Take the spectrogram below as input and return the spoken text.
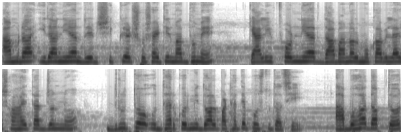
আমরা ইরানিয়ান রেড সিক্রেট সোসাইটির মাধ্যমে ক্যালিফোর্নিয়ার দাবানল মোকাবিলায় সহায়তার জন্য দ্রুত উদ্ধারকর্মী দল পাঠাতে প্রস্তুত আছি। আবহাওয়া দপ্তর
